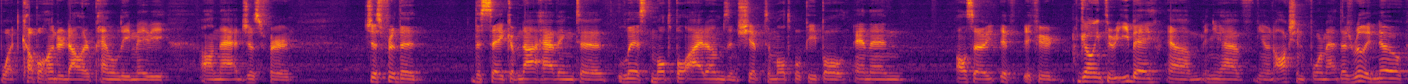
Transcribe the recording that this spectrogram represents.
what couple hundred dollar penalty maybe on that just for just for the the sake of not having to list multiple items and ship to multiple people and then also if, if you're going through ebay um, and you have you know an auction format there's really no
